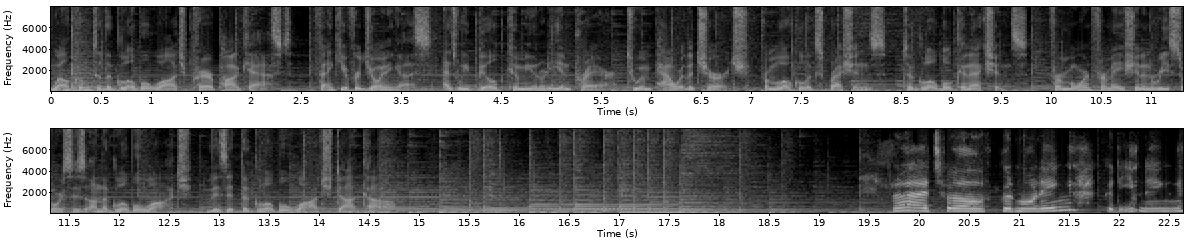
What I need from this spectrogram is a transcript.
Welcome to the Global Watch Prayer Podcast. Thank you for joining us as we build community in prayer to empower the church from local expressions to global connections. For more information and resources on the Global Watch, visit theglobalwatch.com. Right, well, good morning, good evening,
